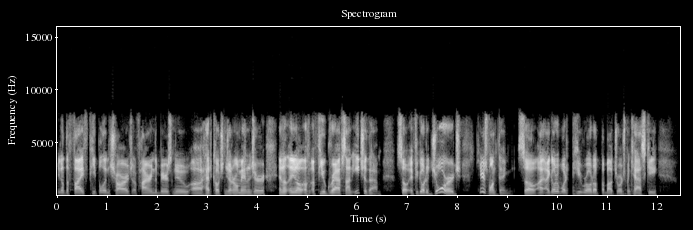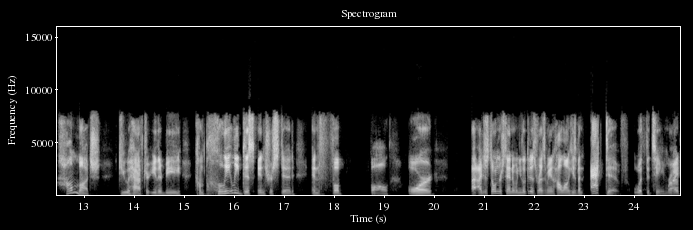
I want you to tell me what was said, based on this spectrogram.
you know the five people in charge of hiring the Bears' new uh, head coach and general manager, and you know a, a, few graphs on each of them. So if you go to George, here's one thing. So I, I go to what he wrote up about George McCaskey. How much do you have to either be completely disinterested in football or I just don't understand it when you look at his resume and how long he's been active with the team, right?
